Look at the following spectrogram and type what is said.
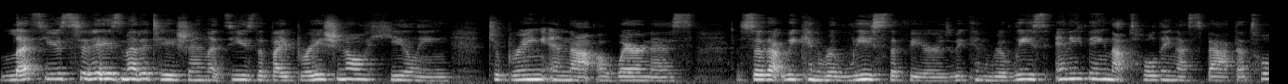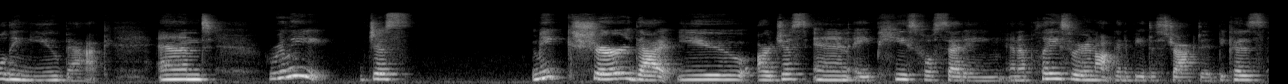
let's use today's meditation. Let's use the vibrational healing to bring in that awareness so that we can release the fears. We can release anything that's holding us back, that's holding you back. And really just make sure that you are just in a peaceful setting in a place where you're not going to be distracted because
